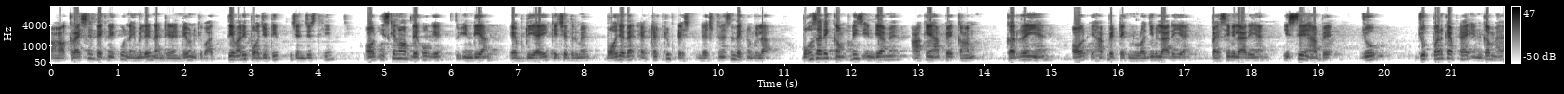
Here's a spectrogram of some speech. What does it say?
क्राइसिस देखने को नहीं मिले 1991 के बाद। ये हमारी पॉजिटिव चेंजेस थी। और इसके अलावा आप देखोगे तो इंडिया एफडीआई के क्षेत्र में बहुत ज़्यादा अट्रैक्टिव डेस्टिनेशन देखने को मिला। बहुत सारी कंपनीज़ इंडिया में आके यहाँ पे काम कर रही हैं और यहाँ पे टेक्नोलॉजी भी ला रही है, पैसे भी ला रही है। इससे यहाँ पे जो जो पर कैपिटल इनकम है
